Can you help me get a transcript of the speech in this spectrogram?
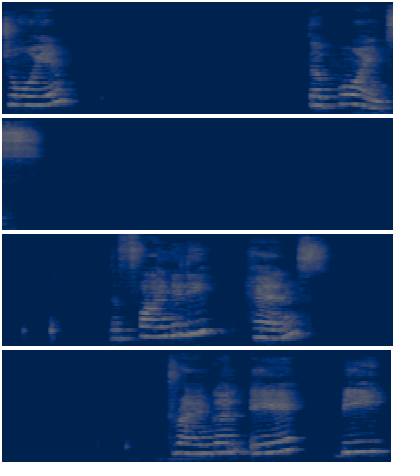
join the points. The finally hence triangle A B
